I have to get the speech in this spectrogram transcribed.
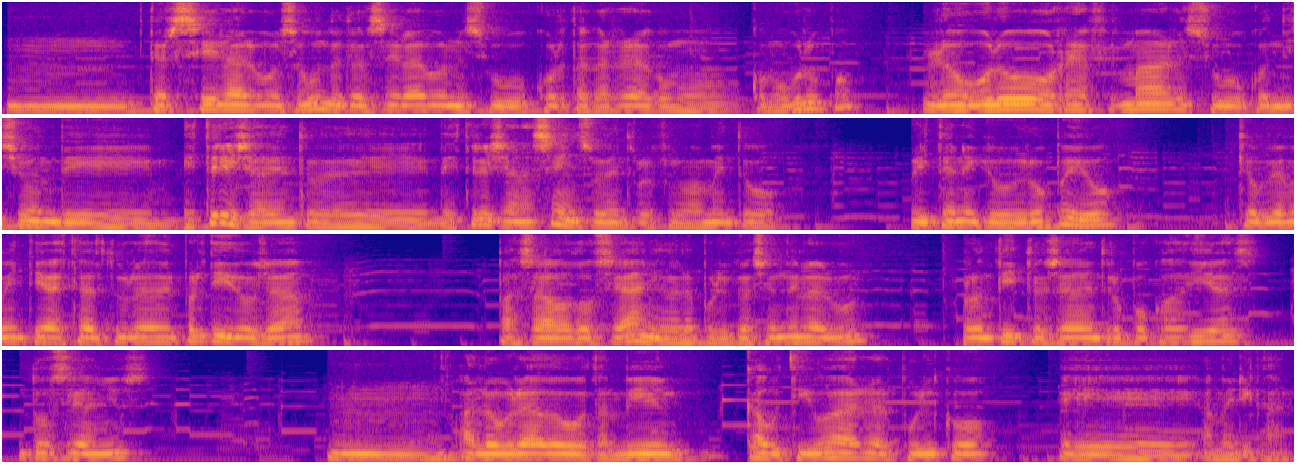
un tercer álbum, segundo o tercer álbum en su corta carrera como, como grupo. Logró reafirmar su condición de estrella dentro de, de en ascenso dentro del firmamento británico europeo, que obviamente a esta altura del partido ya, pasado 12 años de la publicación del álbum, prontito ya dentro de pocos días, 12 años, mmm, ha logrado también cautivar al público eh, americano.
